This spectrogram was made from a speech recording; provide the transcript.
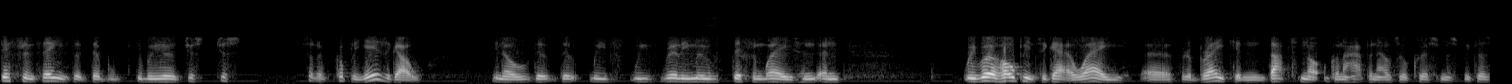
different things that, that we were just just sort of a couple of years ago. You know, that, that we've we've really moved different ways and and we were hoping to get away uh, for a break, and that's not going to happen now till Christmas because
